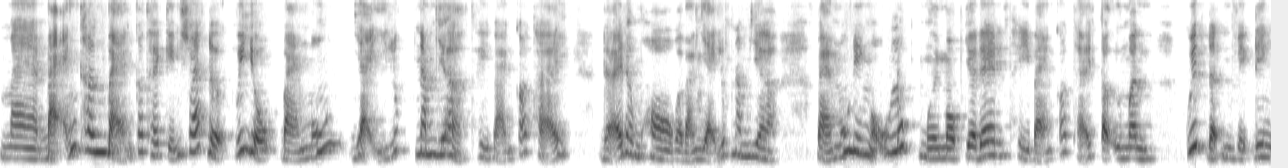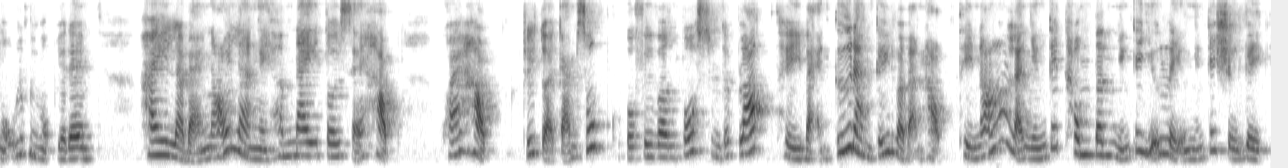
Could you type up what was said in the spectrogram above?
mà bản thân bạn có thể kiểm soát được. Ví dụ bạn muốn dậy lúc 5 giờ thì bạn có thể để đồng hồ và bạn dậy lúc 5 giờ. Bạn muốn đi ngủ lúc 11 giờ đêm thì bạn có thể tự mình quyết định việc đi ngủ lúc 11 giờ đêm. Hay là bạn nói là ngày hôm nay tôi sẽ học khóa học trí tuệ cảm xúc của cô Phi Vân post trên cái blog thì bạn cứ đăng ký và bạn học. Thì nó là những cái thông tin, những cái dữ liệu, những cái sự việc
